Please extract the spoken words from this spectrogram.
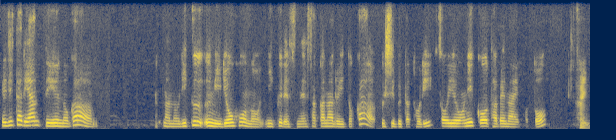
ベジタリアンっていうのが、あの陸、海両方の肉ですね、魚類とか牛、豚、鳥、そういうお肉を食べないこと。はい。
